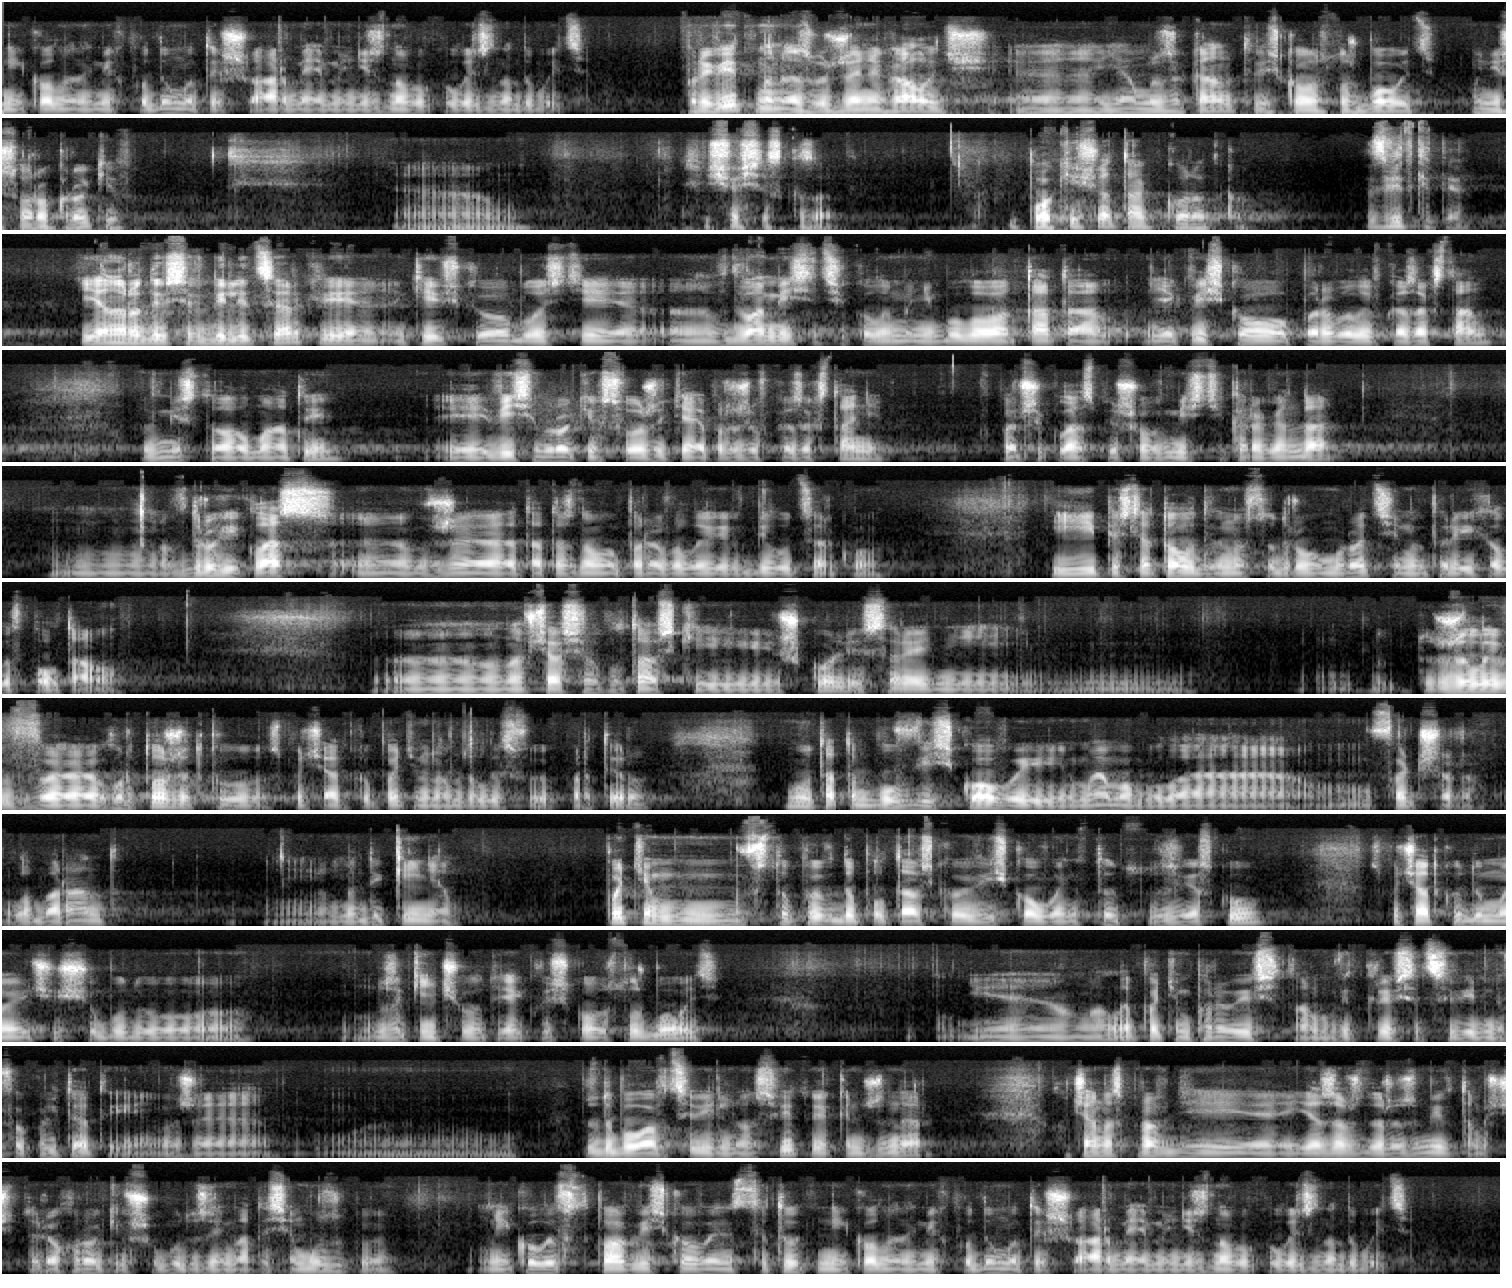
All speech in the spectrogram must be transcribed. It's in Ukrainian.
ніколи не міг подумати, що армія мені знову колись знадобиться. Привіт, мене звуть Женя Галич. Е, Я музикант, військовослужбовець, мені 40 років. Е, Що ще сказати? Поки що так, коротко. Звідки ти? Я народився в Білій церкві Київської області. Е, В два місяці, коли мені було, тата як військового перевели в Казахстан, в місто Алмати. Вісім років свого життя я прожив в Казахстані. В перший клас пішов в місті Караганда. В другий клас е, вже тата знову перевели в Білу церкву. І після того, в 92-му році, ми переїхали в Полтаву. Е, Навчався в Полтавській школі середній. Жили в гуртожитку спочатку, потім нам дали свою квартиру. Ну, тато був військовий, мама була фельдшер-лаборант, медикиня. Потім вступив до Полтавського військового інституту зв'язку. Спочатку думаючи, що буду закінчувати як військовослужбовець. Е, Але потім перевівся там, відкрився цивільний факультет і вже е, здобував цивільну освіту як інженер. Хоча насправді я завжди розумів там з 4 років, що буду займатися музикою. І коли вступав в військовий інститут, ніколи не міг подумати, що армія мені знову колись знадобиться.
